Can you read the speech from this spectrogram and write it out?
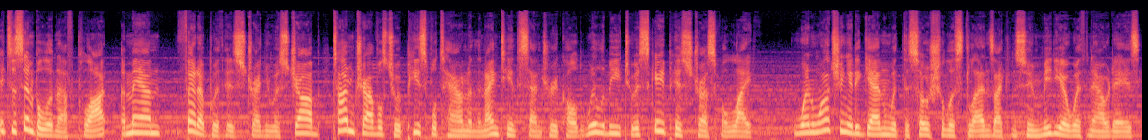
It's a simple enough plot. A man, fed up with his strenuous job, time travels to a peaceful town in the 19th century called Willoughby to escape his stressful life. When watching it again with the socialist lens I consume media with nowadays,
